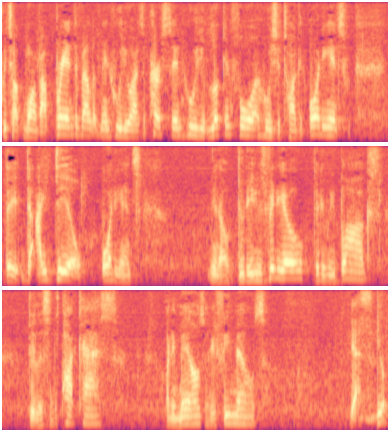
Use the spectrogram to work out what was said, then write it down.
we talk more about brand development, who you are as a person, who you're looking for, who's your target audience, the the ideal audience. You know, do they use video? Do they read blogs? Do they listen to podcasts? Are they males? Are they females? Yes. You,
